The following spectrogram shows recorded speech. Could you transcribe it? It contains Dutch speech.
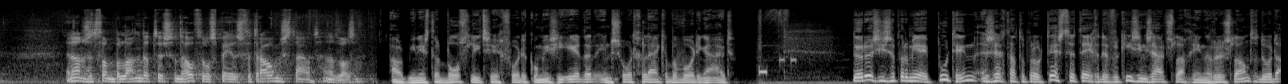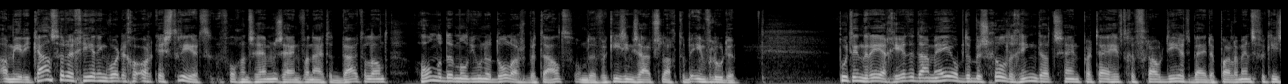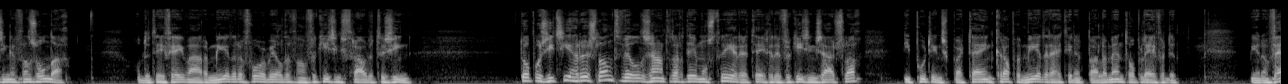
En dan is het van belang dat tussen de hoofdrolspelers vertrouwen bestaat. En dat was er. Oud-minister Bos liet zich voor de commissie eerder in soortgelijke bewoordingen uit. De Russische premier Poetin zegt dat de protesten tegen de verkiezingsuitslag in Rusland door de Amerikaanse regering worden georchestreerd. Volgens hem zijn vanuit het buitenland honderden miljoenen dollars betaald om de verkiezingsuitslag te beïnvloeden. Poetin reageerde daarmee op de beschuldiging dat zijn partij heeft gefraudeerd bij de parlementsverkiezingen van zondag. Op de tv waren meerdere voorbeelden van verkiezingsfraude te zien. De oppositie in Rusland wil zaterdag demonstreren tegen de verkiezingsuitslag... die Poetins partij een krappe meerderheid in het parlement opleverde. Meer dan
